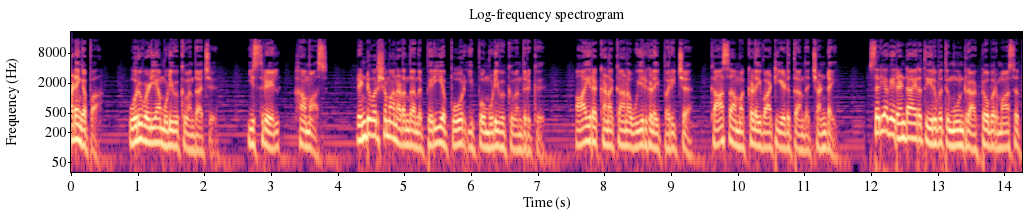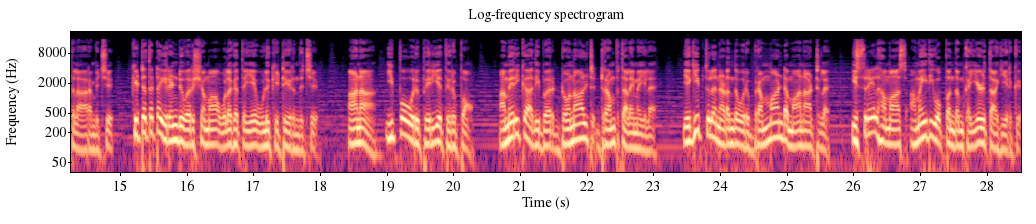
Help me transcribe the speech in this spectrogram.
அடேங்கப்பா ஒரு வழியா முடிவுக்கு வந்தாச்சு. Israel Hamas. ரெண்டு வருஷமா நடந்த அந்த பெரிய போர் இப்போ முடிவுக்கு வந்திருக்கு. ஆயிரக்கணக்கான உயிர்களை பறிச்ச காசா மக்களை வாட்டி எடுத்த அந்த சண்டை சரியாக இரண்டாயிரத்து இருபத்தி மூன்று அக்டோபர் மாசத்துல ஆரம்பிச்சு கிட்டத்தட்ட இரண்டு வருஷமா உலகத்தையே உலுக்கிட்டு இருந்துச்சு. ஆனா இப்போ ஒரு பெரிய திருப்பம். அமெரிக்க அதிபர் டொனால்ட் ட்ரம்ப் தலைமையில எகிப்துல நடந்த ஒரு பிரம்மாண்ட மாநாட்டுல இஸ்ரேல் ஹமாஸ் அமைதி ஒப்பந்தம் கையெழுத்தாகியிருக்கு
